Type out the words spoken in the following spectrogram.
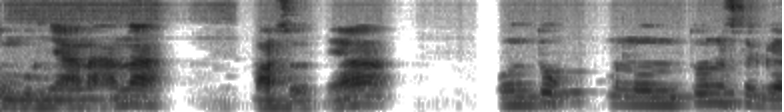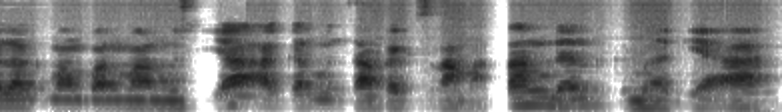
tumbuhnya anak-anak. Maksudnya, untuk menuntun segala kemampuan manusia agar mencapai keselamatan dan kebahagiaan.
